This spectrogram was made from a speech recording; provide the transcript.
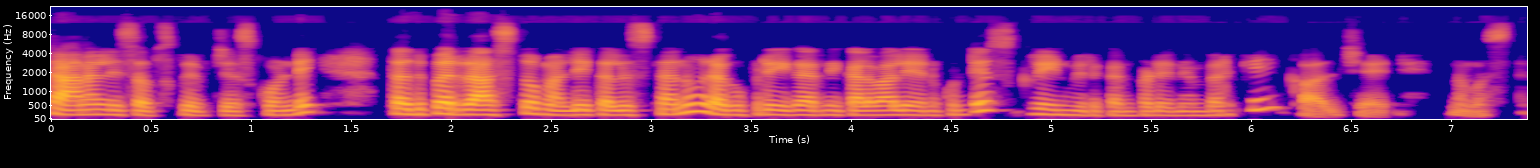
ఛానల్ని సబ్స్క్రైబ్ చేసుకోండి. తదుపరి రాసుతో మళ్ళీ కలుస్తాను. రఘుప్రియ గారిని కలవాలి అనుకుంటే స్క్రీన్ మీద కనపడే నెంబర్కి కాల్ చేయండి. నమస్తే.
